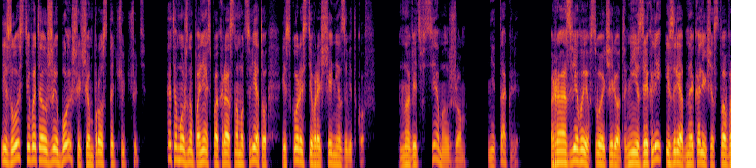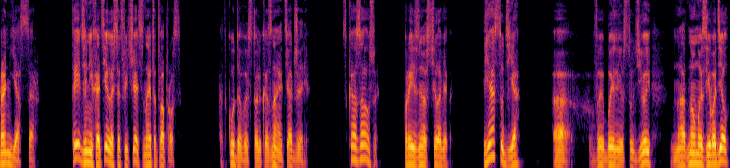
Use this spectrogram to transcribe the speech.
И злости в этой лжи больше, чем просто чуть-чуть. Это можно понять по красному цвету и скорости вращения завитков. Но ведь все мы лжем, не так ли? Разве вы, в свой черед, не изрекли изрядное количество вранья, сэр? Тедди не хотелось отвечать на этот вопрос. Откуда вы столько знаете о Джерри? Сказал же, произнес человек. Я судья. А вы были судьей на одном из его дел?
